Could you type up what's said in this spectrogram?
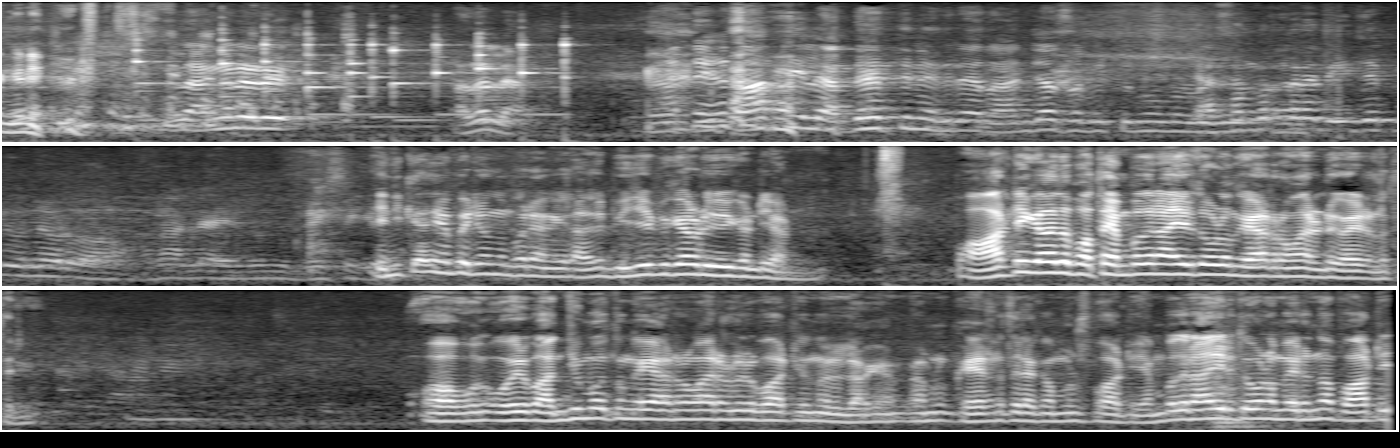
എങ്ങനെ അങ്ങനെ ഒരു അതല്ല എനിക്കതിനെ പറ്റിയൊന്നും പറയാൻ കഴിയില്ല. അത് ബി ജെ പിക്കാരോട് ചോദിക്കേണ്ടതാണ്. പാർട്ടിക്കകത്ത് പത്ത് എൺപതിനായിരത്തോളം കേരളമാരുണ്ട് കേരളത്തിൽ. ഒരു അഞ്ചും പത്തും കേരളമാരുള്ളൊരു പാർട്ടിയൊന്നുമല്ല. കേരളത്തിലെ കമ്മ്യൂണിസ്റ്റ് പാർട്ടി. എൺപതിനായിരത്തോളം വരുന്ന പാർട്ടി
